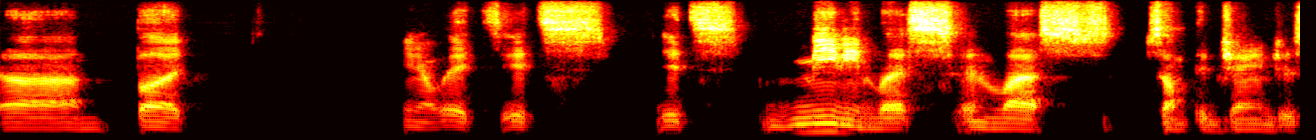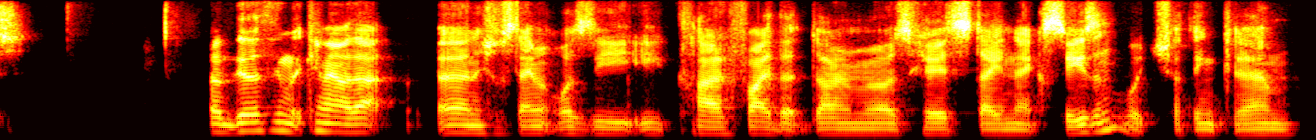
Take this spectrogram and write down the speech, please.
um, but you know it's it's it's meaningless unless something changes And the other thing that came out of that uh, initial statement was he, he clarified that Darren Moore is here to stay next season, which I think, um,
